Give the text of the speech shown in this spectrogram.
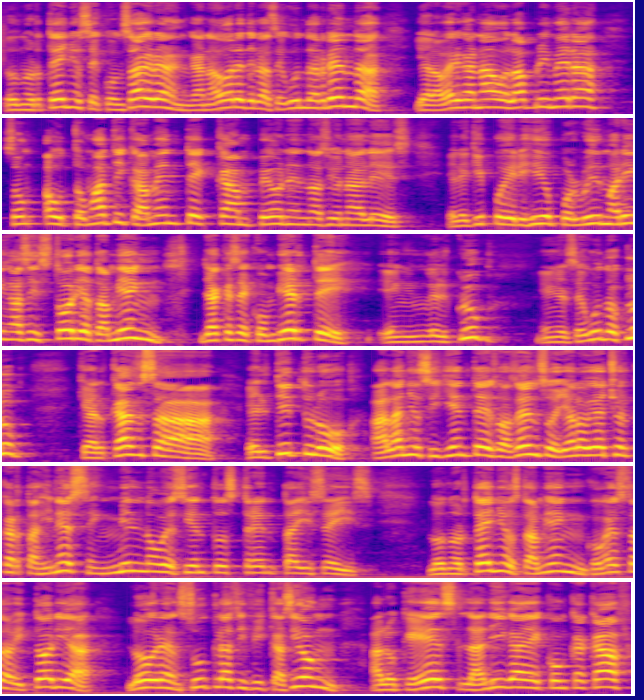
los norteños se consagran ganadores de la segunda ronda y al haber ganado la primera son automáticamente campeones nacionales. El equipo dirigido por Luis Marín hace historia también, ya que se convierte en el club, en el segundo club que alcanza el título al año siguiente de su ascenso. Ya lo había hecho el cartaginés en 1936. Los norteños también con esta victoria logran su clasificación a lo que es la Liga de CONCACAF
